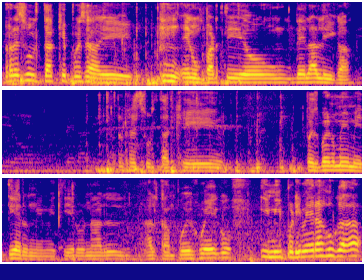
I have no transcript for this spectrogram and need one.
Resulta que pues eh, en un partido de la liga, resulta que pues bueno, me metieron, me metieron al, al campo de juego y mi primera jugada,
